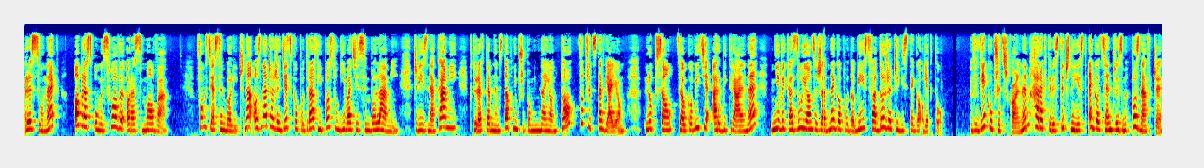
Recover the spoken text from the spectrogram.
rysunek, obraz umysłowy oraz mowa. Funkcja symboliczna oznacza, że dziecko potrafi posługiwać się symbolami, czyli znakami, które w pewnym stopniu przypominają to, co przedstawiają, lub są całkowicie arbitralne, nie wykazując żadnego podobieństwa do rzeczywistego obiektu. W wieku przedszkolnym charakterystyczny jest egocentryzm poznawczy.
